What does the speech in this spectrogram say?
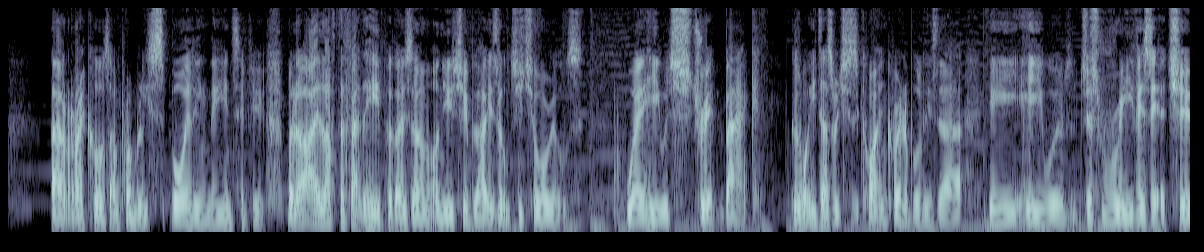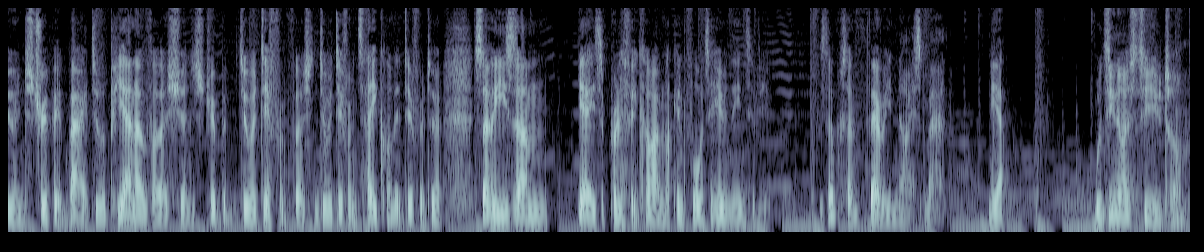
uh, records. I'm probably spoiling the interview, but I I love the fact that he put those um, on YouTube, like his little tutorials, where he would strip back. Because what he does, which is quite incredible, is uh, he he would just revisit a tune, strip it back, do a piano version, strip it, do a different version, do a different take on it, different. Do so he's um yeah, he's a prolific guy. I'm looking forward to hearing the interview. He's also a very nice man. Yeah. Was he nice to you, Tom?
